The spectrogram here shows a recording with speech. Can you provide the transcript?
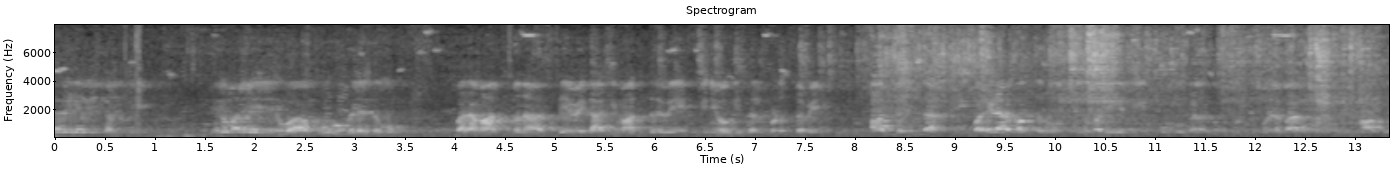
ಭಕ್ತರಿಗೆ ವಿಜ್ಞಪ್ತಿ ತಿರುಮಲೆಯಲ್ಲಿರುವ ಹೂವುಗಳೆಲ್ಲವೂ ಪರಮಾತ್ಮನ ಸೇವೆಗಾಗಿ ಮಾತ್ರವೇ ವಿನಿಯೋಗಿಸಲ್ಪಡುತ್ತವೆ ಆದ್ದರಿಂದ ಮಹಿಳಾ ಭಕ್ತರು ತಿರುಮಲೆಯಲ್ಲಿ ಹೂವುಗಳನ್ನು ಕೊಂಡುಕೊಳ್ಳಬಾರದು ಹಾಗೂ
